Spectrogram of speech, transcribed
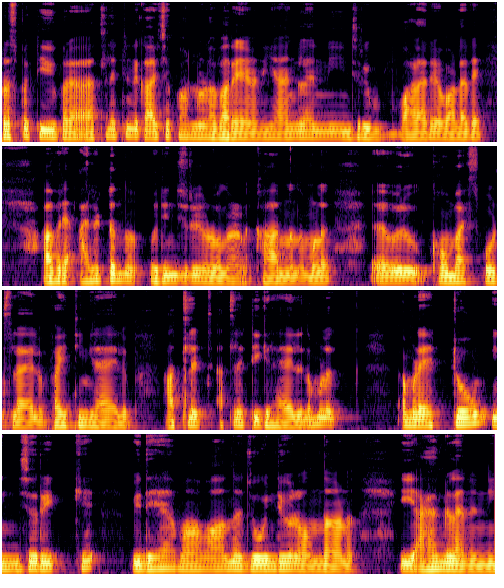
പെർസ്പെക്റ്റീവ് പറയാം അത്ലറ്റിന്റെ കാഴ്ചപ്പാടിലൂടെ പറയുകയാണെങ്കിൽ ആംഗിൾ ആൻഡ് നീ ഇഞ്ചുറി വളരെ വളരെ അവരെ അലട്ടുന്ന ഒരു ഇഞ്ചുറി ഉള്ളതാണ്. കാരണം നമ്മൾ ഒരു കോമ്പാക്ട് സ്പോർട്സിലായാലും ഫൈറ്റിങ്ങിലായാലും അത്ലറ്റ് അത്ലറ്റിക്കിലായാലും നമ്മൾ നമ്മുടെ ഏറ്റവും ഇഞ്ചുറിക്ക് വിധേയമാവാവുന്ന ജോയിന്റുകൾ ഒന്നാണ് ഈ ആംഗിൾ ആൻഡ് നീ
